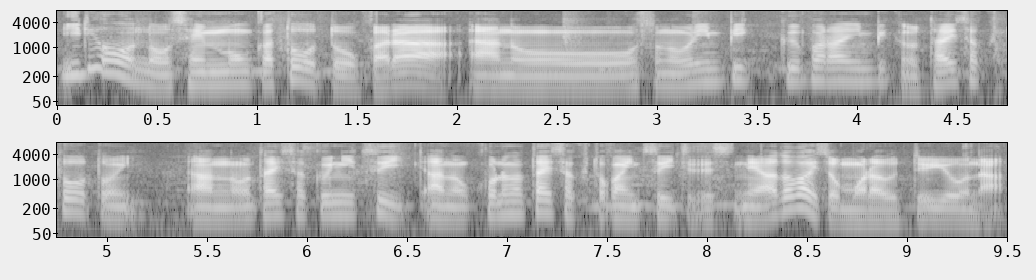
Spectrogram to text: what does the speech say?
医療の専門家等々から、あのーそのオリンピック・パラリンピックの対策等々にあの対策についてあの、コロナ対策とかについてですねアドバイスをもらうというような、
